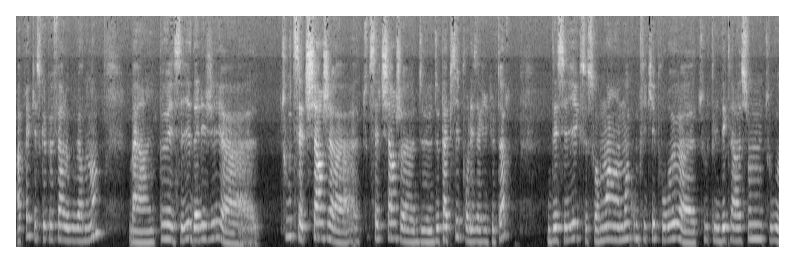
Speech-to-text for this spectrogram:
Après qu'est-ce que peut faire le gouvernement? Ben, il peut essayer d'alléger euh, toute cette charge, euh, euh, de, papier pour les agriculteurs, d'essayer que ce soit moins, compliqué pour eux, euh, toutes les déclarations, tous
